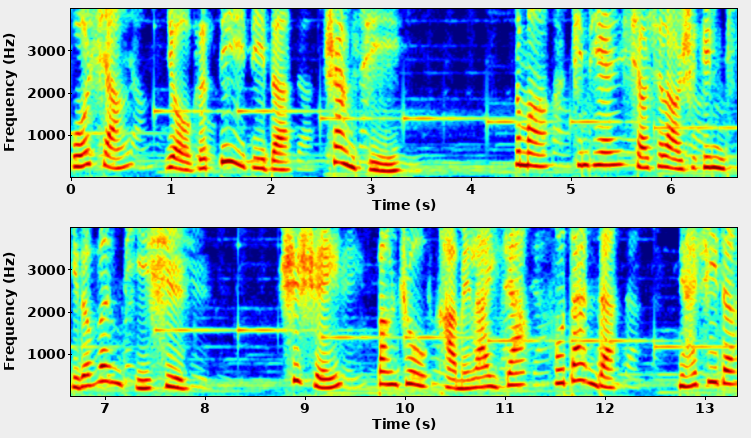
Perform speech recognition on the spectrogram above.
我想。有个弟弟的上集。那么，今天小雪老师给你提的问题是：是谁帮助卡梅拉一家孵蛋的？你还记得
